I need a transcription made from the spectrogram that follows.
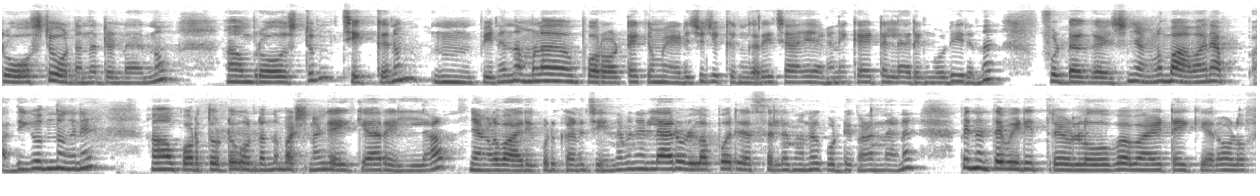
ബ്രോസ്റ്റ് കൊണ്ടുവന്നിട്ടുണ്ടായിരുന്നു. ബ്രോസ്റ്റും ചിക്കനും പിന്നെ നമ്മൾ പൊറോട്ടയൊക്കെ മേടിച്ചു ചിക്കൻ കറി ചായ അങ്ങനെയൊക്കെ ആയിട്ട് എല്ലാവരും കൂടി ഇരുന്ന് ഫുഡൊക്കെ കഴിച്ചു. ഞങ്ങൾ ഭാവാൻ അധികമൊന്നും അങ്ങനെ പുറത്തോട്ട് കൊണ്ടുവന്ന് ഭക്ഷണം കഴിക്കാറില്ല. ഞങ്ങൾ വാരി കൊടുക്കുകയാണ് ചെയ്യുന്നത്. പിന്നെ എല്ലാവരും ഉള്ളപ്പോൾ ഒരു രസമല്ലെന്ന് പറഞ്ഞാൽ കൂട്ടിക്കൊണ്ടെന്നാണ് അപ്പോൾ ഇന്നത്തെ വീഡിയോ ഇത്രയേ ഉള്ളൂ. Bye take care all of you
